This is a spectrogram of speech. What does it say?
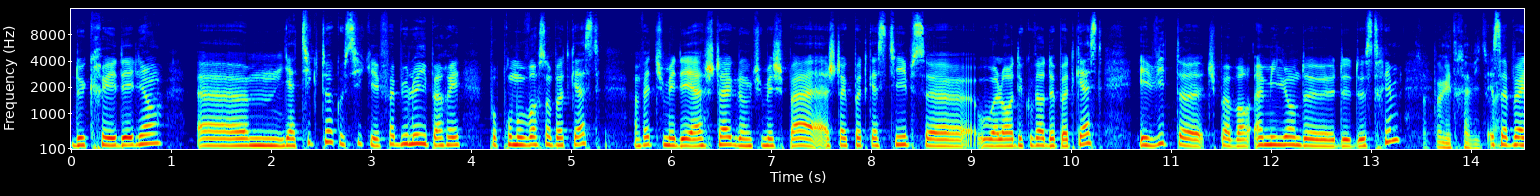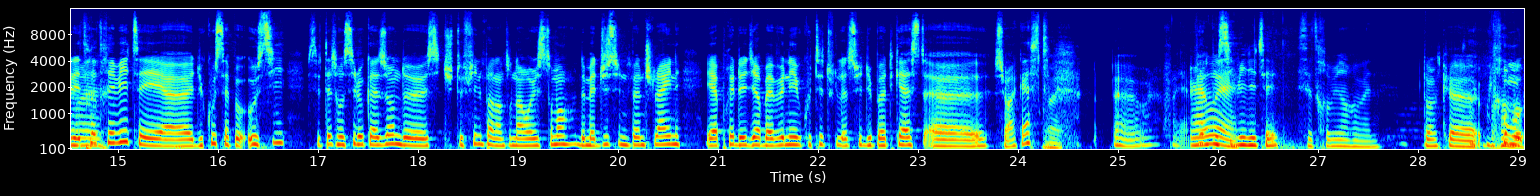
de créer des liens Euh, il y a TikTok aussi qui est fabuleux il paraît pour promouvoir son podcast en fait tu mets des hashtags donc tu mets je sais pas hashtag podcast tips euh, ou alors découverte de podcast et vite euh, tu peux avoir un million de de, de streams Ça peut aller très vite. et ouais. ça peut aller Ouais. très très vite et euh, du coup ça peut aussi c'est peut-être aussi l'occasion de si tu te filmes pendant ton enregistrement de mettre juste une punchline et après de dire bah venez écouter toute la suite du podcast euh, sur Acast. Ouais. Euh, voilà. Enfin, il y a Ah plein de ouais. possibilités. C'est trop bien, Roman. Donc euh, Bravo.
